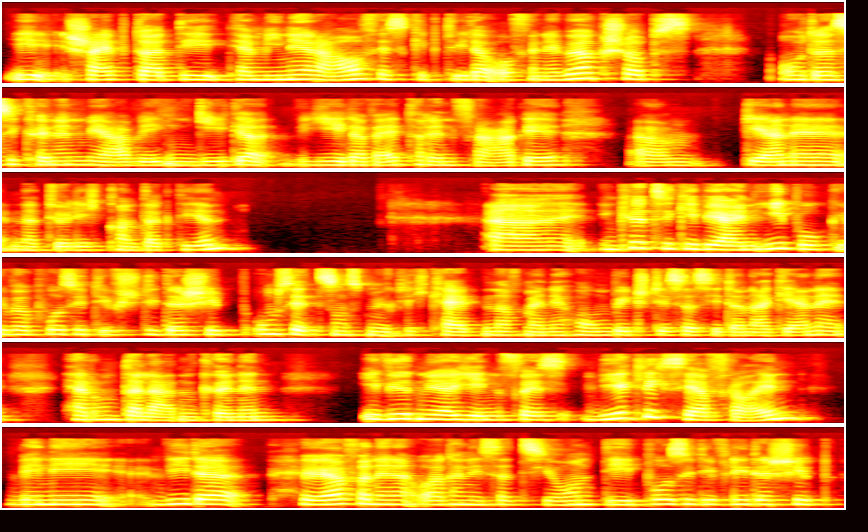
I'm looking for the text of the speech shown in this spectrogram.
ich schreibe dort die Termine rauf. Es gibt wieder offene Workshops oder Sie können mir auch wegen jeder, jeder weiteren Frage ähm, gerne natürlich kontaktieren. Äh, in Kürze gebe ich ein E-Book über Positive Leadership Umsetzungsmöglichkeiten auf meine Homepage, das Sie dann auch gerne herunterladen können. Ich würde mir jedenfalls wirklich sehr freuen, wenn ich wieder höre von einer Organisation, die Positive Leadership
